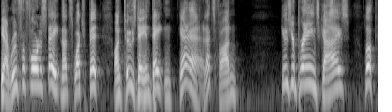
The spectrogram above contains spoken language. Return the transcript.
Yeah, root for Florida State. Let's watch Pitt on Tuesday in Dayton. Yeah, that's fun. Use your brains, guys. Look,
